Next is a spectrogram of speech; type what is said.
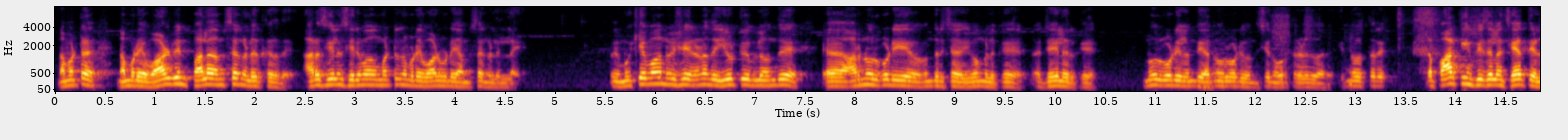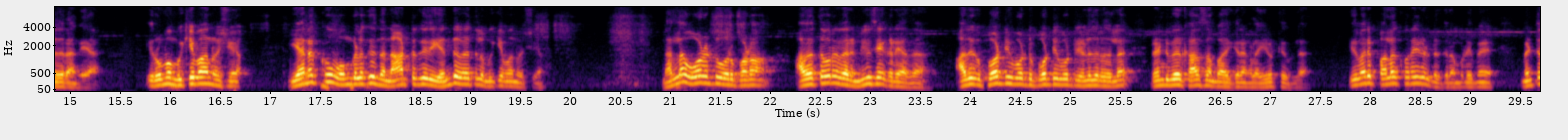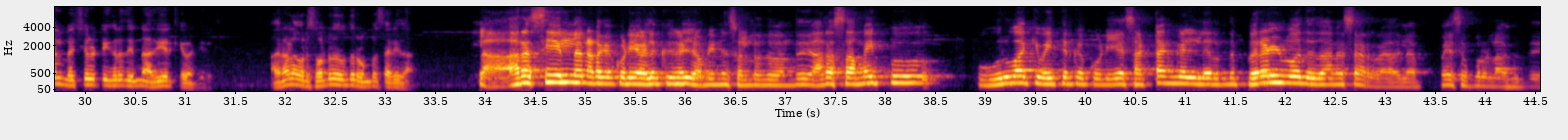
நம்மகிட்ட நம்முடைய வாழ்வின் பல அம்சங்கள் இருக்கிறது. அரசியலும் சினிமாவும் மட்டும் நம்முடைய வாழ்வுடைய அம்சங்கள் இல்லை. இது முக்கியமான விஷயம் என்னன்னா இந்த யூடியூப்ல வந்து அறுநூறு கோடி வந்துருச்சு இவங்களுக்கு ஜெயிலருக்கு. நூறு கோடியில இருந்து இரநூறு கோடி வந்துச்சுன்னு ஒருத்தர் எழுதுவார். இன்னொருத்தர் இந்த பார்க்கிங் ஃபீஸ் எல்லாம் சேர்த்து எழுதுறாங்கய்யா இது ரொம்ப முக்கியமான விஷயம். எனக்கும் உங்களுக்கும் இந்த நாட்டுக்கு இது எந்த விதத்தில் முக்கியமான விஷயம்? நல்லா ஓடட்டும் ஒரு படம். அதை தவிர வேறு நியூஸே கிடையாதா? அதுக்கு போட்டி போட்டு போட்டி போட்டு எழுதுறதுல ரெண்டு பேர் காசு சம்பாதிக்கிறாங்களா யூடியூப்ல. இது மாதிரி பல குறைகள் இருக்குது நம்முடைய மென்டல் மெச்சூரிட்டிங்கிறது இன்னும் அதிகரிக்க வேண்டியிருக்கு. அதனால அவர் சொல்றது வந்து ரொம்ப சரிதான். இல்ல அரசியல்ல நடக்கக்கூடிய அழுக்குகள் அப்படின்னு சொல்றது வந்து அரசமைப்பு உருவாக்கி வைத்திருக்கக்கூடிய சட்டங்கள்ல இருந்து பிறழ்வது தானே சார் அதுல பேசு பொருளாகுது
